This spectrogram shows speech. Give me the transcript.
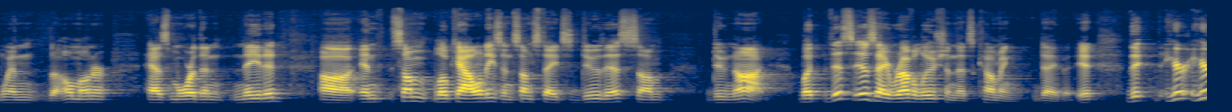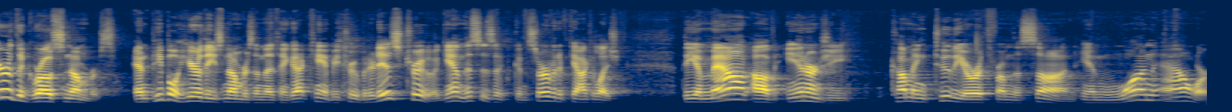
when the homeowner has more than needed. Uh, and some localities and some states do this, some do not. But this is a revolution that's coming, David. It, the, here, here are the gross numbers. And people hear these numbers and they think that can't be true, but it is true. Again, this is a conservative calculation. The amount of energy coming to the earth from the sun in one hour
